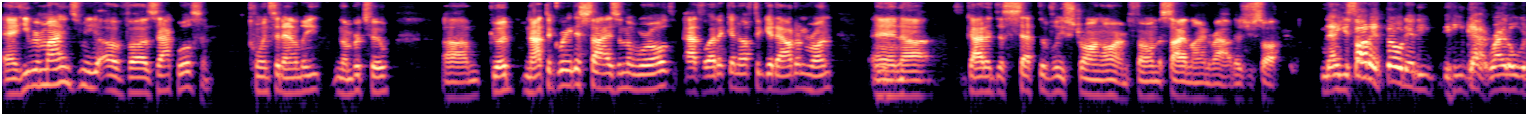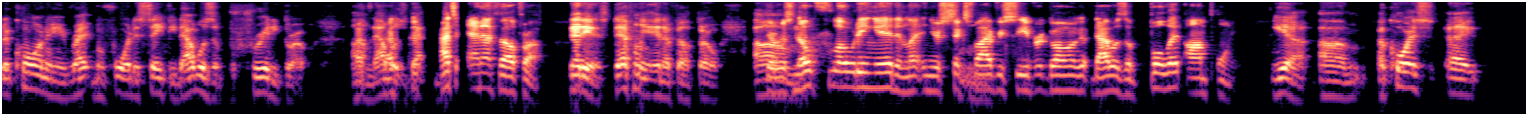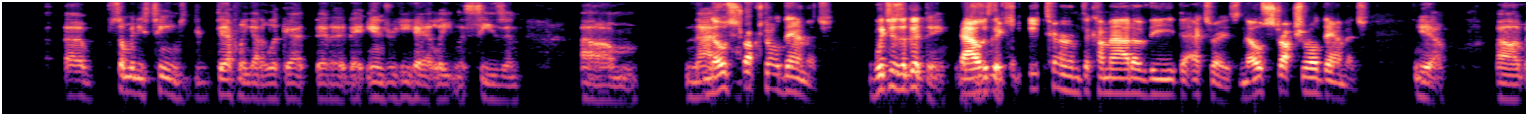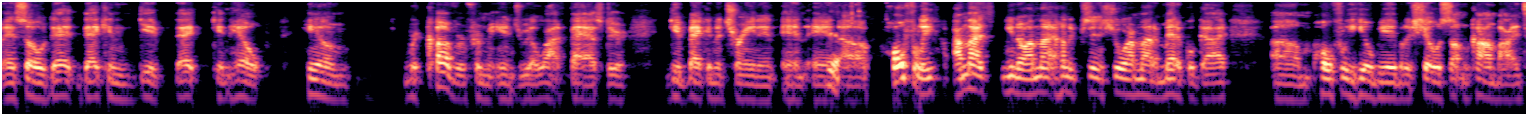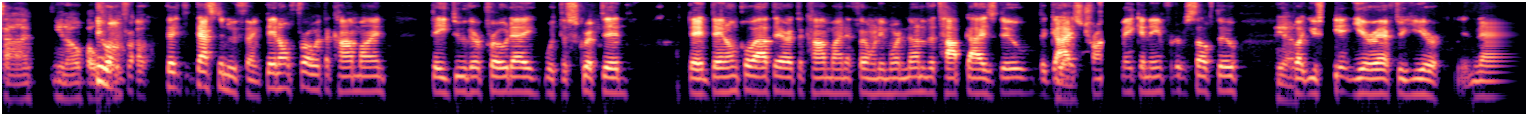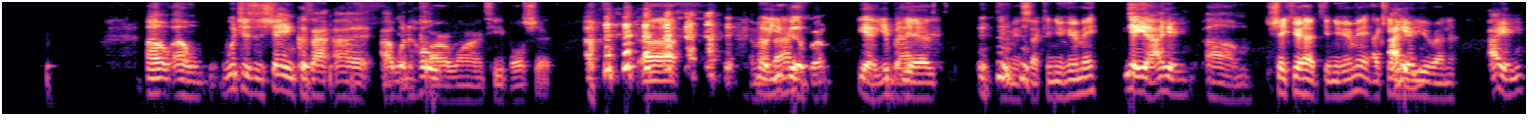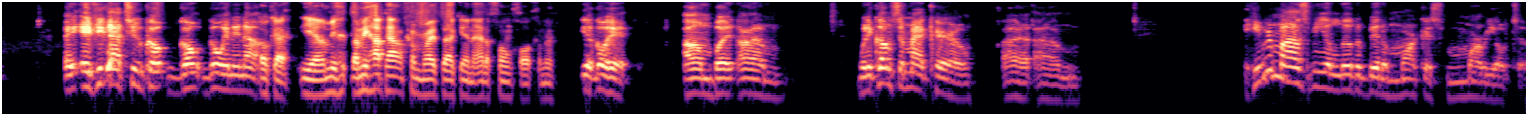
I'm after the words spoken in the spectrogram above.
And he reminds me of uh, Zach Wilson, coincidentally, number two. Um, good, not the greatest size in the world, athletic enough to get out and run. And uh, got a deceptively strong arm throwing the sideline route, as you saw. Now you saw that throw that he he got right over the corner right before the safety. That was a pretty throw. Um, that was that, that's an NFL throw. That is definitely an NFL throw. Um, there was no floating it and letting your six five mm-hmm. receiver go. That was a bullet on point. Yeah. Um, of course, uh, uh, some of these teams definitely got to look at that uh, that injury he had late in the season. Um, not no structural damage, which is a good thing. That was the key thing. term to come out of the the X-rays. No structural damage. Yeah, um, and so that that can give that can help him recover from the injury a lot faster, get back into training, and and yeah. uh, hopefully, I'm not you know I'm not 100 percent sure. I'm not a medical guy. Um, hopefully, he'll be able to show something combine time. You know, hopefully. he won't throw. They, that's the new thing. They don't throw at the combine. They do their pro day with the scripted. They, they don't go out there at the combine and throw anymore. None of the top guys do. The guys yeah. trying to make a name for themselves do. Yeah. But you see it year after year now. Uh, uh, which is a shame because I, I I would hope car warranty bullshit. uh, no, you good, bro. Yeah, you're back. Yeah, give me a second. Can you hear me? Yeah, yeah, I hear you. Um, shake your head. Can you hear me? I can't I hear, hear you right now. I hear you. If you got to go, go, go in and out. Okay. Yeah. Let me let me hop out and come right back in. I had a phone call coming. Yeah. Go ahead. Um, but um, when it comes to Matt Corral, uh, um, he reminds me a little bit of Marcus Mariota.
